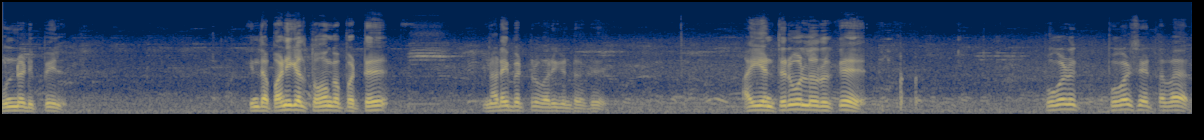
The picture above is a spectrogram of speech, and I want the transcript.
முன்னெடுப்பில் இந்த பணிகள் துவங்கப்பட்டு நடைபெற்று வருகின்றது. ஐயன் திருவள்ளூருக்கு புகழ் புகழ் சேர்த்தவர்.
